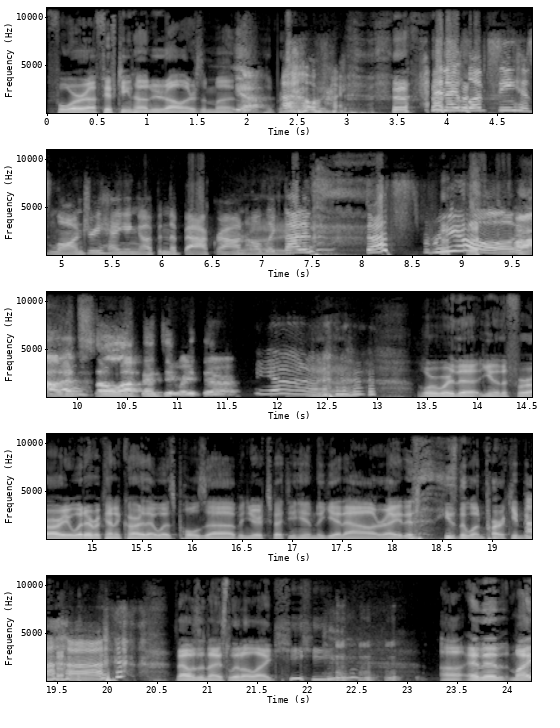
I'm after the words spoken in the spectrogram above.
For uh, fifteen hundred dollars a month. Yeah. Oh, right. and I loved seeing his laundry hanging up in the background. I was like, that is that's real. Wow, that's so authentic right there. yeah. or where the you know the Ferrari or whatever kind of car that was pulls up, and you're expecting him to get out, right? And he's the one parking the car. Uh huh. That was a nice little like hee hee. Uh, and then my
